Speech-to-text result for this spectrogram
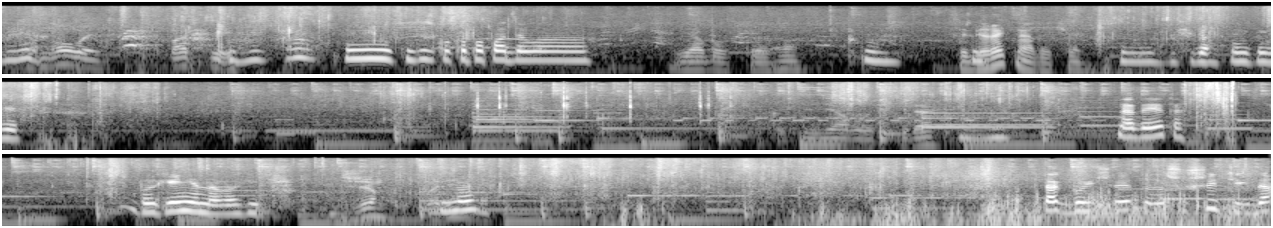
Новые партии О, смотри, сколько попадало. яблок. Ага. Собирать надо, что? Нифига, смотри, какие. Яблочки, да? Надо это. Варенье наварить. Джем. Ну. Так бы еще это, насушить их, да?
